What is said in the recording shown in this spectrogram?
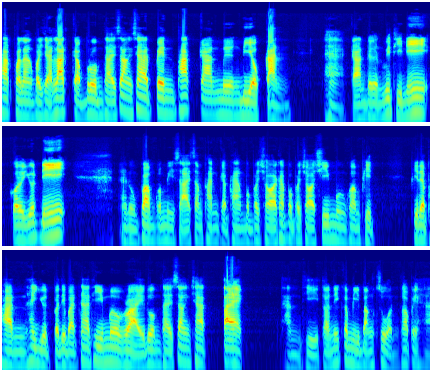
พรรคพลังประชารัฐกับรวมไทยสร้างชาติเป็นพรรคการเมืองเดียวกัน การเดินวิธีนี้กลยุทธ์นี้ อ่าลุงป้อมก็มีสายสัมพันธ์กับทางปปช ถ้าปปชชี้มูลความผิดพิรพันธ์ให้หยุดปฏิบัติหน้าที่เมื่อไหร่รวมไทยสร้างชาติแตกทันที ตอนนี้ก็มีบางส่วนเข้าไปหา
